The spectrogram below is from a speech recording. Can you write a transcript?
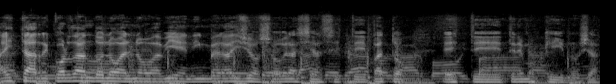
Ahí está, recordándolo al Nova. Bien, maravilloso. Gracias, este Pato. Este, tenemos que irnos ya.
